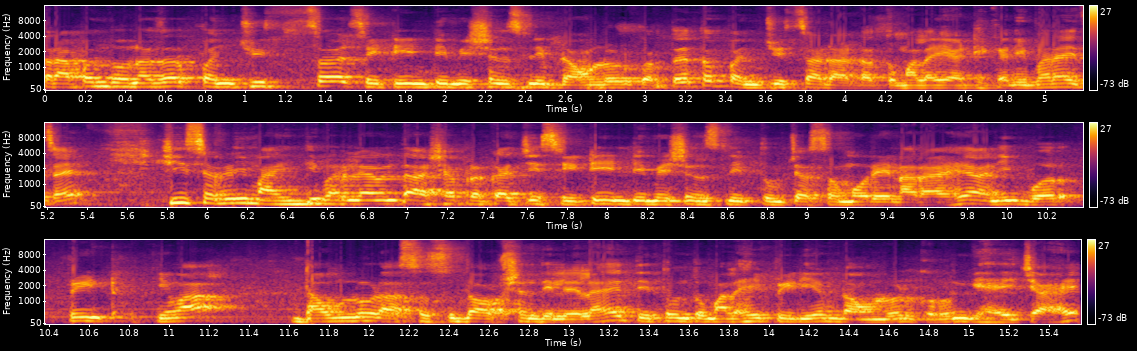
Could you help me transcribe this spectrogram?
तर आपण दोन हजार पंचवीसचं सिटी इंटिमेशन स्लिप डाउनलोड करतोय. तर पंचवीसचा डाटा तुम्हाला या ठिकाणी भरायचा आहे. ही सगळी माहिती भरल्यानंतर अशा प्रकारची सिटी इंटिमेशन स्लिप तुमच्यासमोर येणार आहे आणि वर प्रिंट किंवा डाउनलोड असं सुद्धा ऑप्शन दिलेलं आहे. तिथून तुम्हाला हे पी डी एफ डाउनलोड करून घ्यायचे आहे.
